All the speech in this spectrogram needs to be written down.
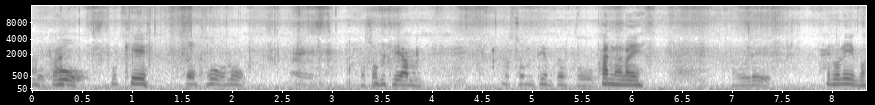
ะตัวไปผู้โอเค ตัวผู้ลูกไอ้ผสมเทียมผสมเทียมตัวผู้พันธุ์อะไรทั้งเล่ไฮโรเล่บ่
